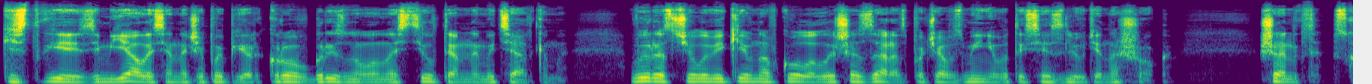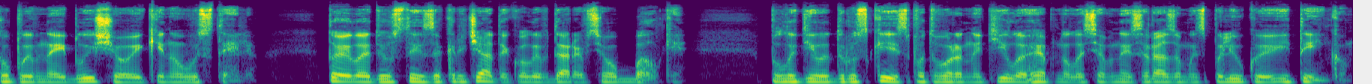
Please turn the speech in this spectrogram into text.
Кістки зім'ялися, наче папір, кров бризнула на стіл темними цятками. Вираз чоловіків навколо лише зараз почав змінюватися з люті на шок. Шенкт схопив найближчого і кинув у стелю. Той ледь устиг закричати, коли вдарився об балки. Полетіли друзки, спотворене тіло гепнулося вниз разом із пилюкою і тиньком.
